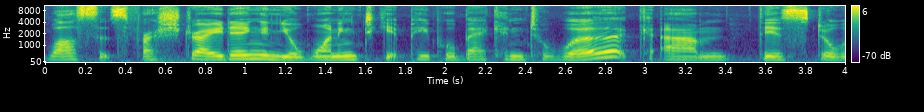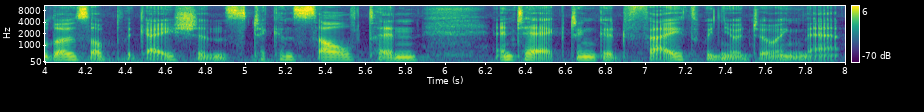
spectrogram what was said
whilst it's frustrating and you're wanting to get people back into work, um, there's still those obligations to consult and, and to act in good faith when you're doing that.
